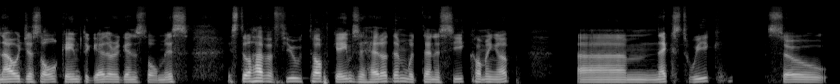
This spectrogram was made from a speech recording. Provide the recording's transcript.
now it just all came together against Ole Miss. They still have a few tough games ahead of them with Tennessee coming up um, next week. So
